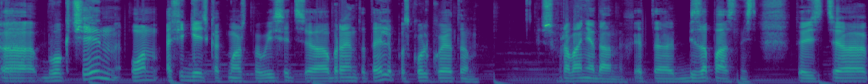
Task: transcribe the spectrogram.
А, блокчейн, он офигеть как может повысить а, бренд отеля, поскольку это шифрование данных, это безопасность. То есть а,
